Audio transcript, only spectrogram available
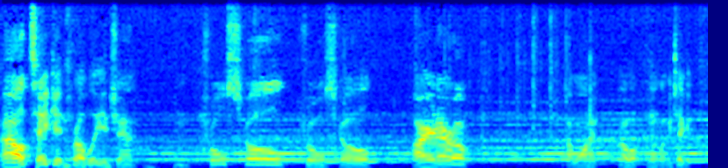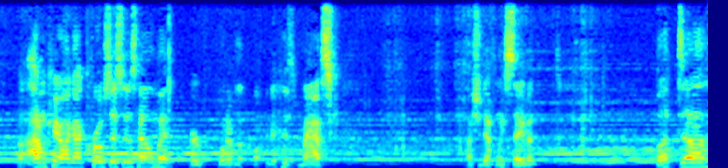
I'll take it and probably enchant. Hmm, troll skull, troll skull, iron arrow. I want it. Oh well, won't let me take it. But I don't care, I got Krosis's helmet, or whatever the fuck it is, mask. I should definitely save it. But, uh,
